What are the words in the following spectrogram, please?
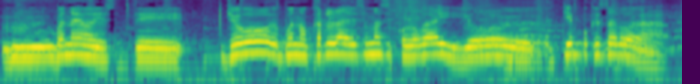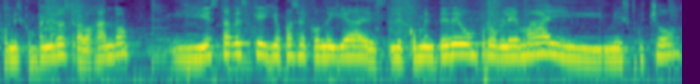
Mm, bueno, este, yo, bueno, Carla es una psicóloga y yo el tiempo que he estado a- con mis compañeros trabajando y esta vez que yo pasé con ella le comenté de un problema y me escuchó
